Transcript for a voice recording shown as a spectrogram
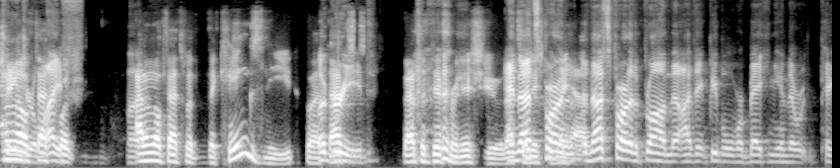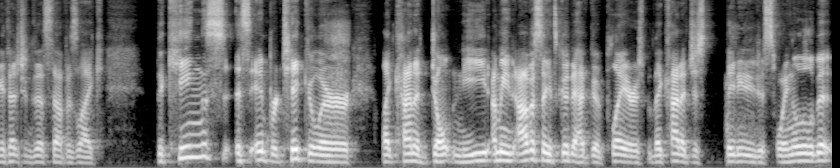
change your life. what I don't know if that's what the Kings need, but Agreed. That's, that's a different issue. and that's part of, and that's part of the problem that I think people were making and they were paying attention to this stuff is like the Kings is in particular like kind of don't need I mean obviously it's good to have good players but they kind of just they needed to swing a little bit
